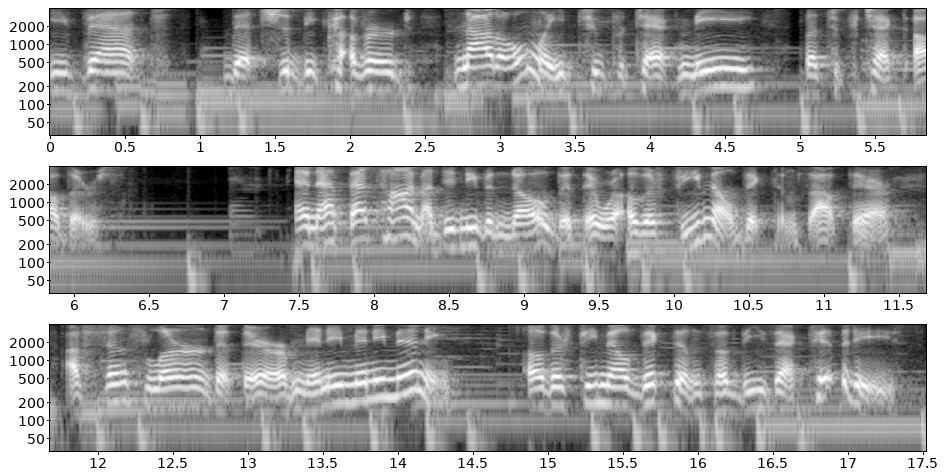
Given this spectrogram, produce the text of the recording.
event that should be covered not only to protect me, but to protect others. And at that time, I didn't even know that there were other female victims out there. I've since learned that there are many, many, many other female victims of these activities.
